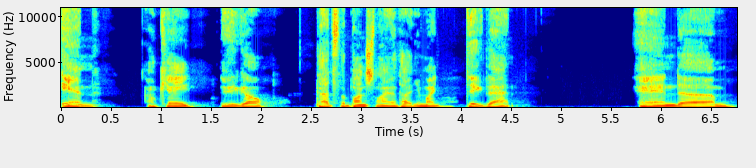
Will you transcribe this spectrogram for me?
in. Okay, there you go. That's the punchline. I thought you might dig that. And um,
